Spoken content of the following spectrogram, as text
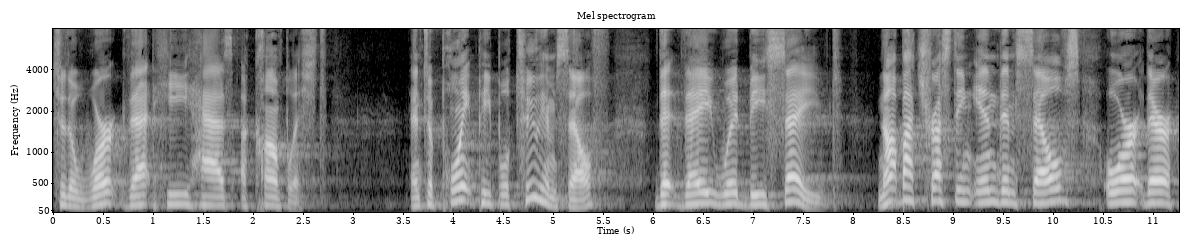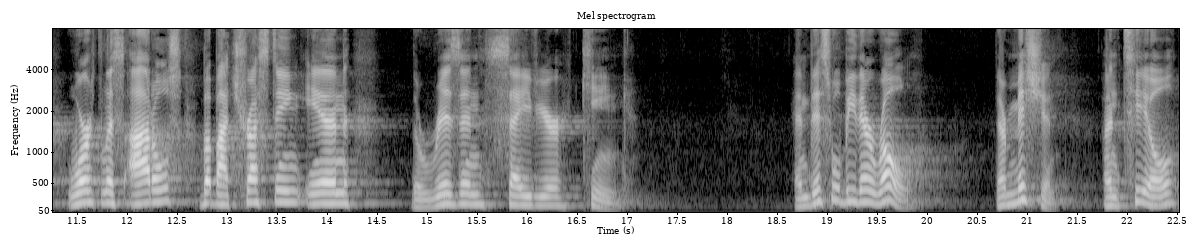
to the work that he has accomplished and to point people to himself that they would be saved, not by trusting in themselves or their worthless idols, but by trusting in the risen Savior King. And this will be their role, their mission, until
